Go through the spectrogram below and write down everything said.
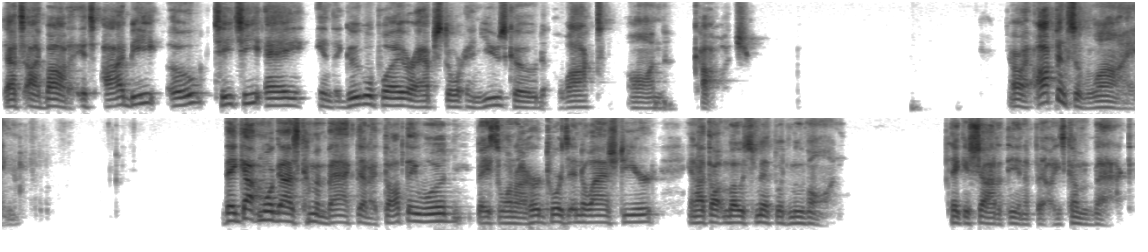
That's Ibotta. It's I B O T T A in the Google Play or App Store and use code locked on college. All right, offensive line. They got more guys coming back than I thought they would, based on what I heard towards the end of last year. And I thought Mo Smith would move on. take a shot at the NFL. He's coming back.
